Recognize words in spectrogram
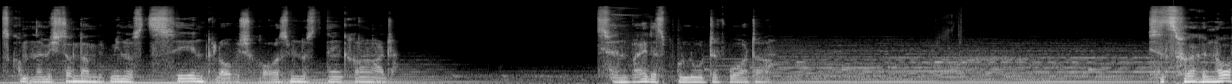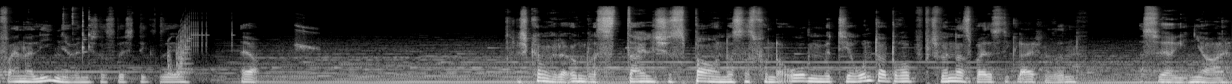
Das kommt nämlich dann da mit minus 10, glaube ich, raus. Minus 10 Grad. Das werden beides Polluted Water. Die sind sogar genau auf einer Linie, wenn ich das richtig sehe. Ja. Ich kann mir da irgendwas Stylisches bauen, dass das von da oben mit hier runter droppt, wenn das beides die gleichen sind. Das wäre genial.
